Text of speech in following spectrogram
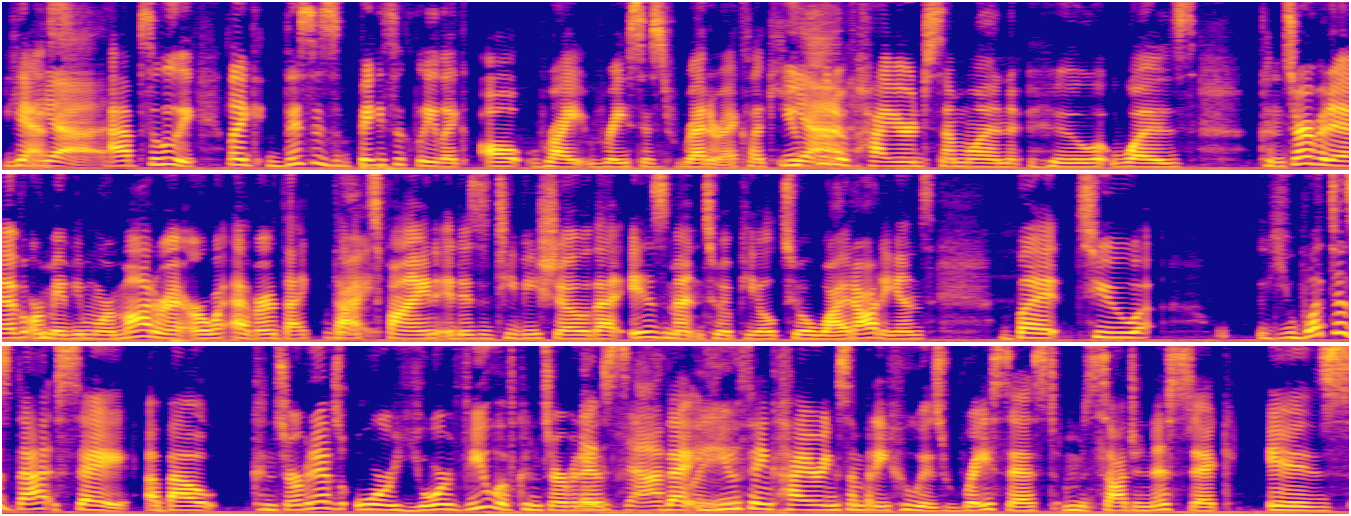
Yes. Yeah. Absolutely. Like this is basically like alt right racist rhetoric. Like you Yeah. could have hired someone who was conservative or maybe more moderate or whatever. That that's Right. fine. It is a TV show that is meant to appeal to a wide audience. But to what does that say about conservatives or your view of conservatives that you think hiring somebody who is racist, misogynistic is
